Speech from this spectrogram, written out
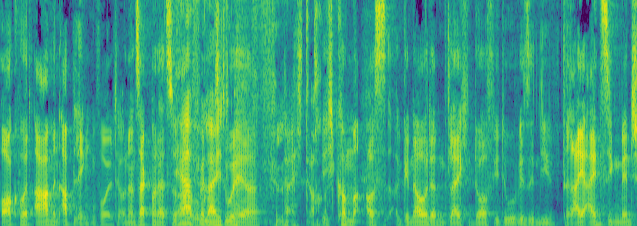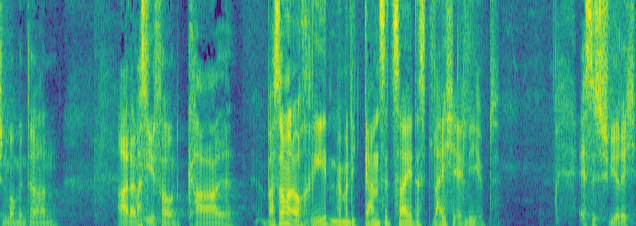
awkward Armen ablenken wollte. Und dann sagt man halt so, ja, ah, wo vielleicht, kommst du her? Vielleicht doch. Ich komme aus genau dem gleichen Dorf wie du. Wir sind die drei einzigen Menschen momentan. Adam, was, Eva und Karl. Was soll man auch reden, wenn man die ganze Zeit das Gleiche erlebt? Es ist schwierig.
